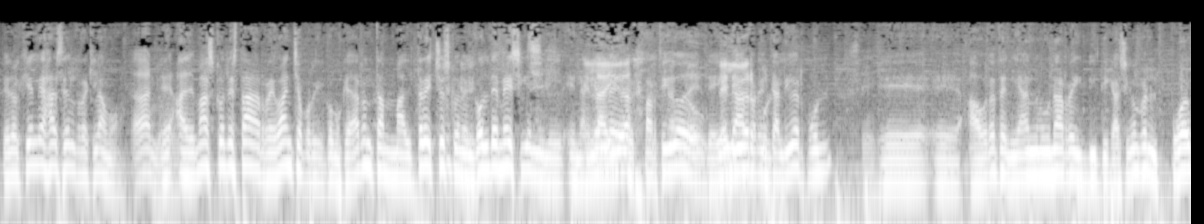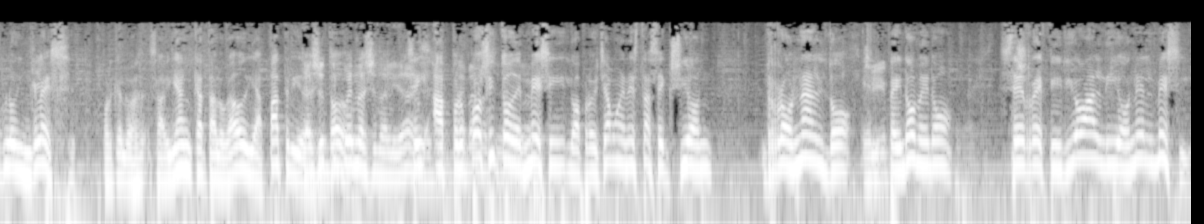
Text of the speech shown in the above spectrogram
Pero ¿quién les hace el reclamo? Ah, no. Eh, además con esta revancha, porque como quedaron tan maltrechos con el gol de Messi en, el, en aquel la partido de, de De ida Liverpool. frente a Liverpool, eh, eh, ahora tenían una reivindicación con el pueblo inglés, porque los habían catalogado de apátridas es y un todo. tipo de nacionalidad. Sí, a de propósito de Messi, lo aprovechamos en esta sección. Ronaldo, el fenómeno, se refirió a Lionel Messi.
